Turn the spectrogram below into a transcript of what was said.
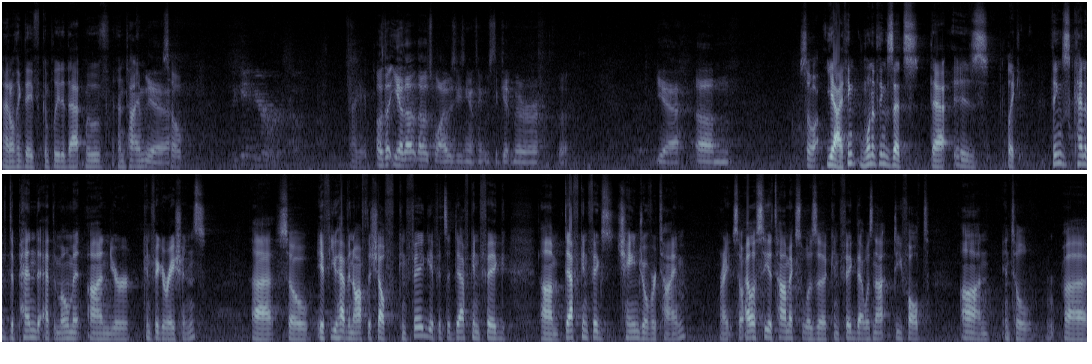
I don't think they've completed that move on time. Yeah. So. The Git mirror works Okay. Oh, that, yeah, that, that, was what I was using. I think it was the Git mirror. But yeah. Um. So yeah, I think one of the things that's that is like things kind of depend at the moment on your configurations. Uh, so if you have an off-the-shelf config, if it's a def config, um, def configs change over time, right? So LSE Atomics was a config that was not default on until uh,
